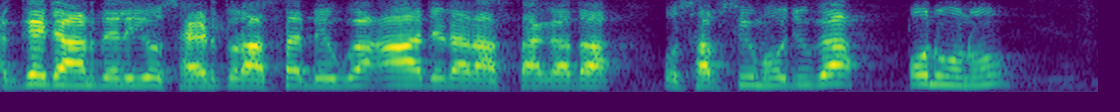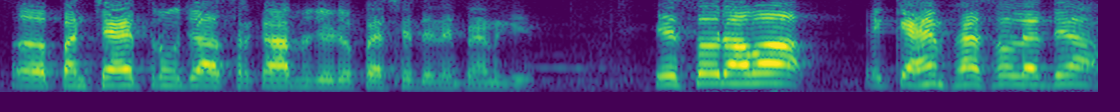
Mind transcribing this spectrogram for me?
ਅੱਗੇ ਜਾਣ ਦੇ ਲਈ ਉਹ ਸਾਈਡ ਤੋਂ ਰਸਤਾ ਦੇਊਗਾ ਆ ਜਿਹੜਾ ਰਸਤਾ ਹੈਗਾ ਉਹਦਾ, ਉਹ ਸਬਸਿਊਮ ਹੋ ਜਾਊਗਾ, ਉਹਨੂੰ ਉਹਨੂੰ ਪੰਚਾਇਤ ਨੂੰ ਜਾਂ ਸਰਕਾਰ ਨੂੰ ਜਿਹੜੇ ਉਹ ਪੈਸੇ ਦੇਣੇ ਪੈਣਗੇ। ਇਸ ਤੋਂ ਇਲਾਵਾ ਇੱਕ ਅਹਿਮ ਫੈਸਲਾ ਲੈਂਦਿਆਂ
